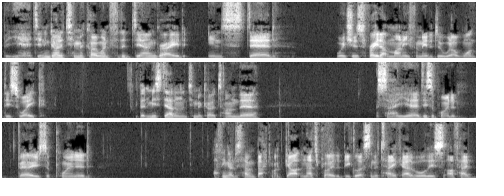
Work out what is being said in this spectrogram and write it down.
But yeah, didn't go to Timoko, went for the downgrade instead, which has freed up money for me to do what I want this week. But missed out on a Timoko ton there. So yeah, disappointed. Very disappointed. I think I just haven't backed my gut, and that's probably the big lesson to take out of all this. I've had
